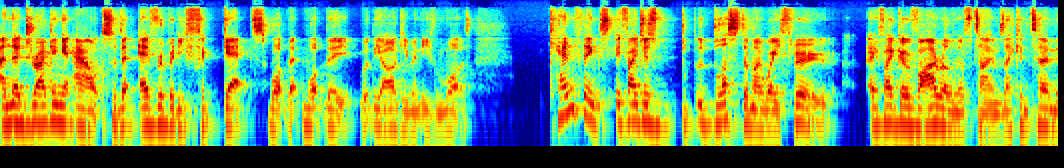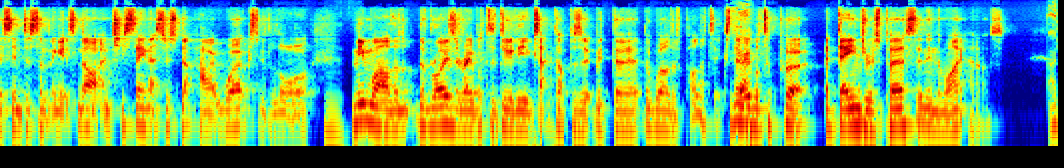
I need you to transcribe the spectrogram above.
and they're dragging it out so that everybody forgets what the, what the what the argument even was. Ken thinks if I just bl- bluster my way through, if I go viral enough times, I can turn this into something it's not. And she's saying that's just not how it works with law. Meanwhile, the, the Roys are able to do the exact opposite with the, the world of politics. They're Yeah. able to put a dangerous person in the White House. I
